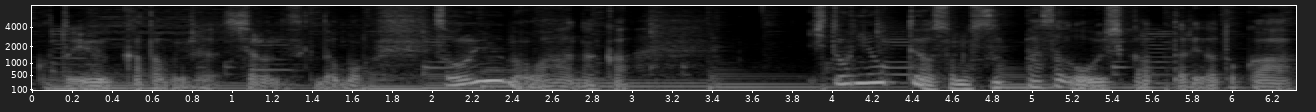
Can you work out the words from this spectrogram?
ことを言う方もいらっしゃるんですけども、そういうのはなんか、人によってはその酸っぱさが美味しかったりだとか、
